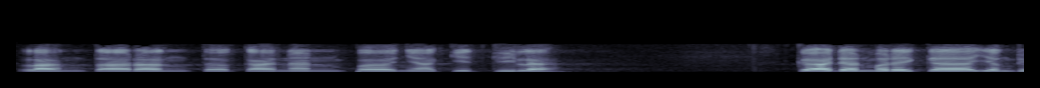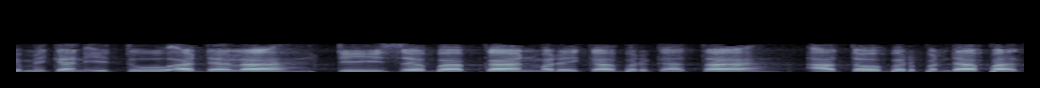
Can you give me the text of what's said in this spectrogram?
lantaran tekanan penyakit gila. Keadaan mereka yang demikian itu adalah disebabkan mereka berkata atau berpendapat,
